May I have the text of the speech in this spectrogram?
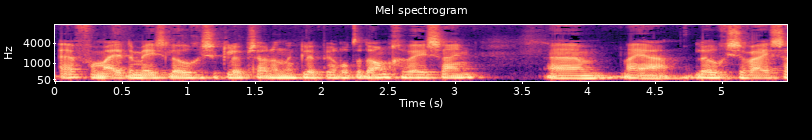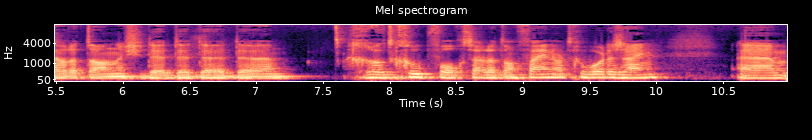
eh, voor mij de meest logische club zou dan een club in Rotterdam geweest zijn. Ehm, nou ja, logischerwijs zou dat dan, als je de, de, de, de grote groep volgt, zou dat dan Feyenoord geworden zijn. Ehm,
